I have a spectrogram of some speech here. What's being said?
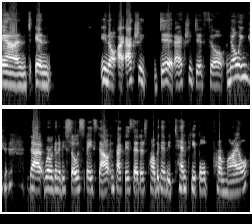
And in you know, I actually did. I actually did feel knowing that we're going to be so spaced out. In fact, they said there's probably going to be 10 people per mile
